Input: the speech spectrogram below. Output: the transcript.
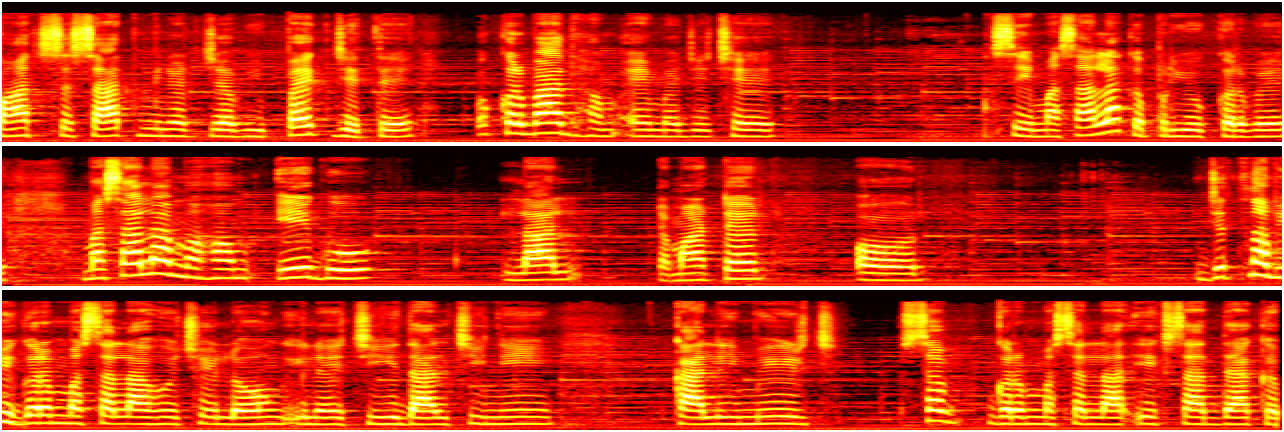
पाँचसँ सात मिनट जब ई पाकि जेतै, ओकर बाद हम एहिमे जे छै से मसालाके प्रयोग करबै। मसालामे हम एगो लाल टमाटर और जितना भी गरम मसाला छै, लौंग, इलायची, दालचीनी, काली मिर्च, सब गरम मसाला एक साथ दए कऽ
